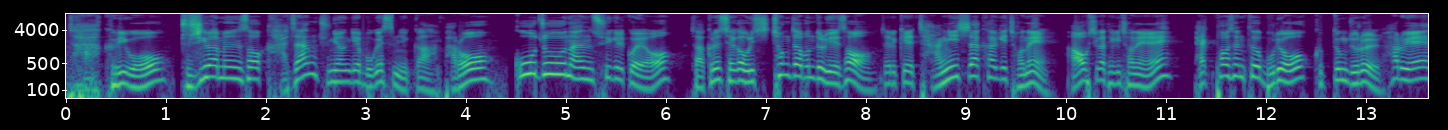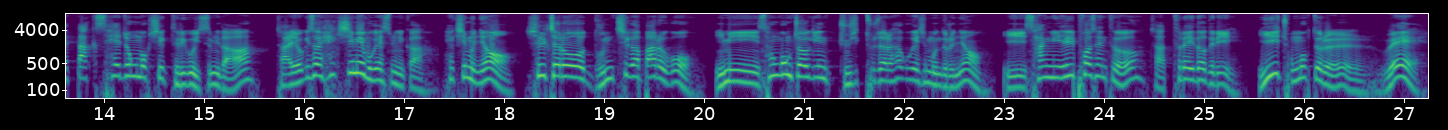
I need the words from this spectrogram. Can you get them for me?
자, 그리고 주식을 하면서 가장 중요한 게 뭐겠습니까? 바로 꾸준한 수익일 거예요. 자, 그래서 제가 우리 시청자분들 위해서 자, 이렇게 장이 시작하기 전에 9시가 되기 전에 100% 무료 급등주를 하루에 딱 3종목씩 드리고 있습니다. 자, 여기서 핵심이 뭐겠습니까? 핵심은요, 실제로 눈치가 빠르고 이미 성공적인 주식 투자를 하고 계신 분들은요, 이 상위 1%, 자, 트레이더들이 이 종목들을 왜,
